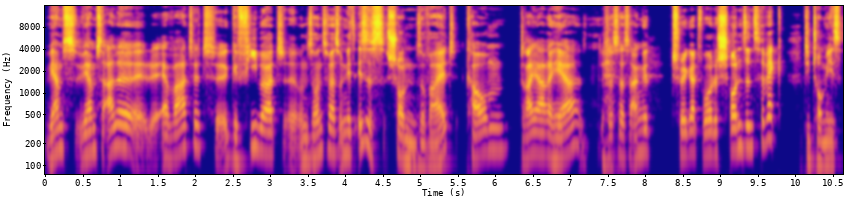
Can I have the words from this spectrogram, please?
wir haben es wir haben's alle äh, erwartet, äh, gefiebert äh, und sonst was. Und jetzt ist es schon soweit. Kaum drei Jahre her, dass das angetriggert wurde. Schon sind sie weg, die Tommys.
